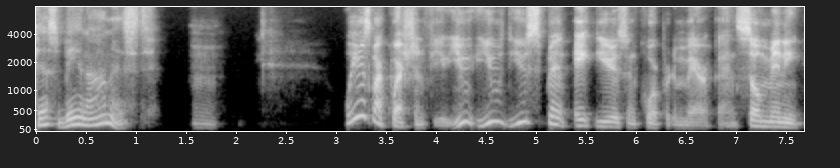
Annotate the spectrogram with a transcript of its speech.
just being honest. Mm. Well, here's my question for you. You you you spent 8 years in corporate America and so many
